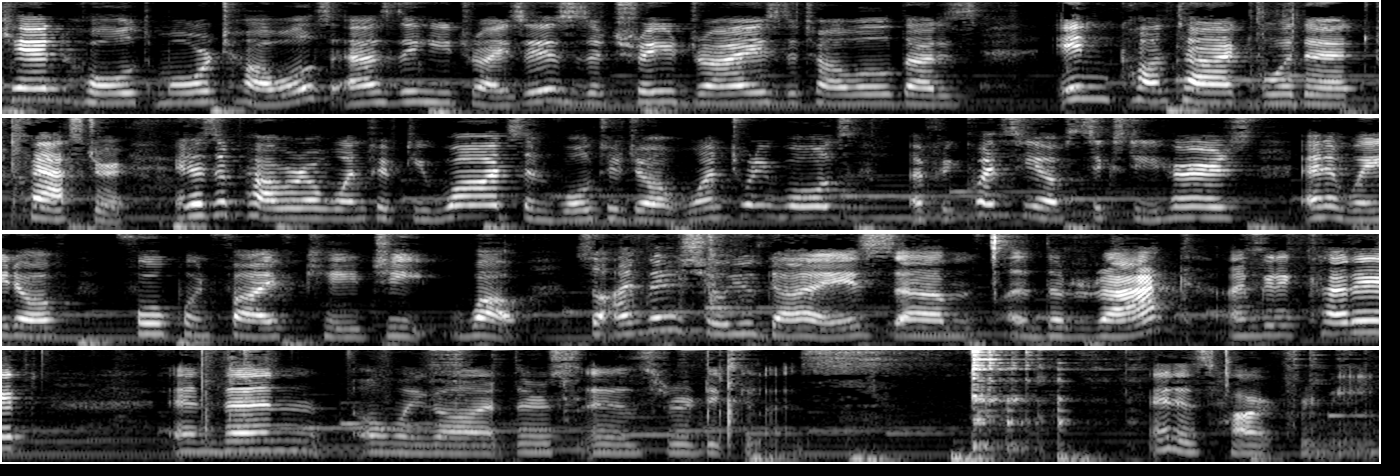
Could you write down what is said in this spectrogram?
can hold more towels as the heat rises. The tray dries the towel that is in contact with it faster. It has a power of 150 watts and voltage of 120 volts, a frequency of 60 hertz, and a weight of 4.5 kg. Wow. So I'm going to show you guys um, the rack. I'm going to cut it and then, oh my god, this is ridiculous. It is hard for me.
